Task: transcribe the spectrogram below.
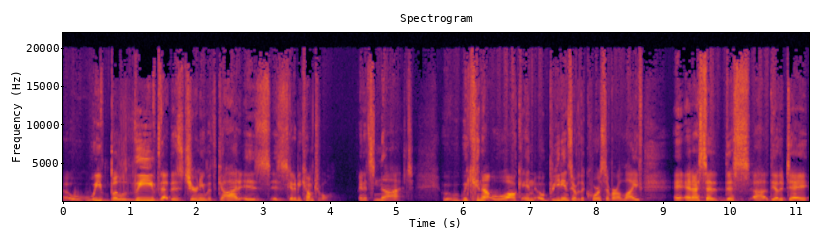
we've believed that this journey with God is, is going to be comfortable, and it's not. We cannot walk in obedience over the course of our life. And I said this uh, the other day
